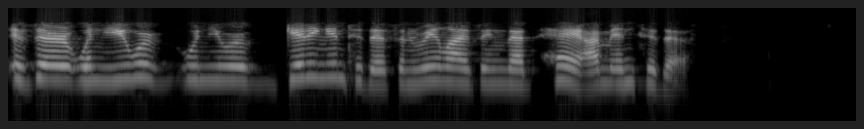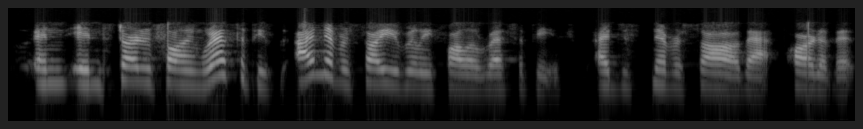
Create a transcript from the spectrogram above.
is there when you were when you were getting into this and realizing that hey i'm into this and and started following recipes. I never saw you really follow recipes. I just never saw that part of it.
